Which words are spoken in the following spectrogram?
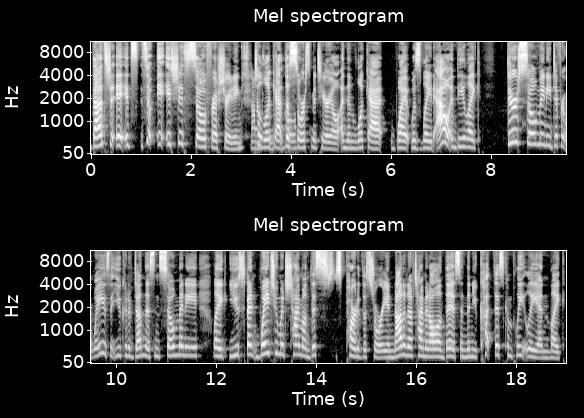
that's it, it's so it, it's just so frustrating to look at the source material and then look at what was laid out and be like there's so many different ways that you could have done this and so many like you spent way too much time on this part of the story and not enough time at all on this and then you cut this completely and like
